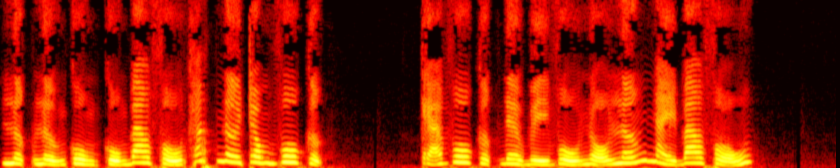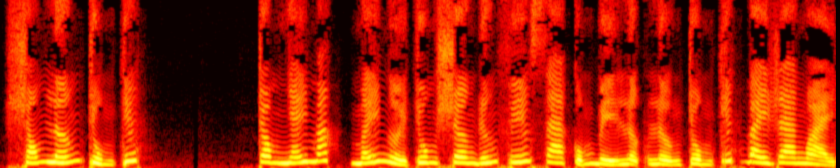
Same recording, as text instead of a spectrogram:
Lực lượng cuồn cuộn bao phủ khắp nơi trong vô cực. Cả vô cực đều bị vụ nổ lớn này bao phủ. Sóng lớn trùng kích. Trong nháy mắt, mấy người chung sơn đứng phía xa cũng bị lực lượng trùng kích bay ra ngoài.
